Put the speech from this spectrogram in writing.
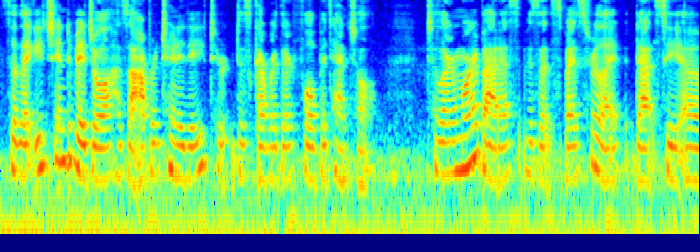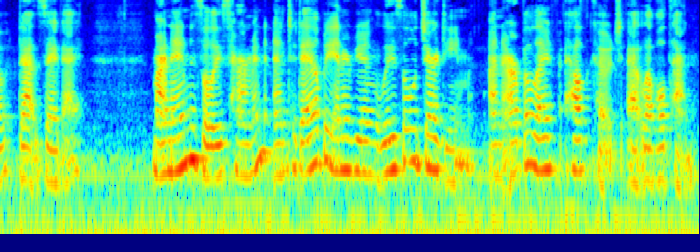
so that each individual has the opportunity to discover their full potential. To learn more about us, visit spiceforlife.co.za. My name is Elise Herman, and today I'll be interviewing Lizel Jardim, an Herbalife health coach at level 10.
